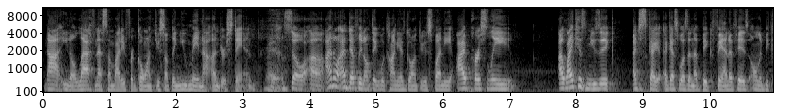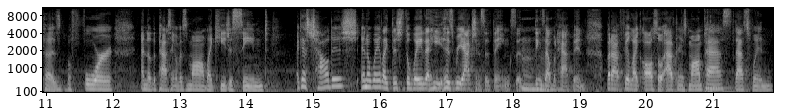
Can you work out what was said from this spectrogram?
Not you know laughing at somebody for going through something you may not understand. Right. So uh, I don't, I definitely don't think what Kanye is going through is funny. I personally I like his music. I just, I guess, wasn't a big fan of his only because before I know the passing of his mom, like he just seemed, I guess, childish in a way. Like this, the way that he, his reactions to things and things that mm-hmm. would happen. But I feel like also after his mom passed, that's when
